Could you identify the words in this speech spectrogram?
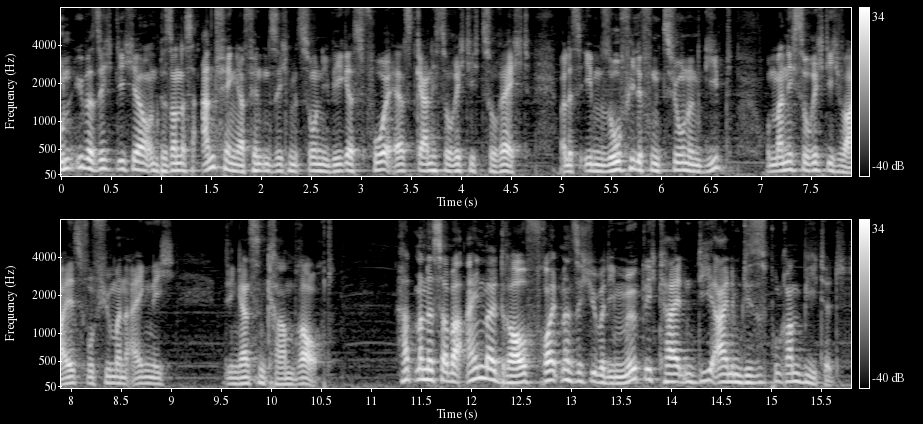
unübersichtlicher und besonders Anfänger finden sich mit Sony Vegas vorerst gar nicht so richtig zurecht, weil es eben so viele Funktionen gibt und man nicht so richtig weiß, wofür man eigentlich den ganzen Kram braucht. Hat man es aber einmal drauf, freut man sich über die Möglichkeiten, die einem dieses Programm bietet.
